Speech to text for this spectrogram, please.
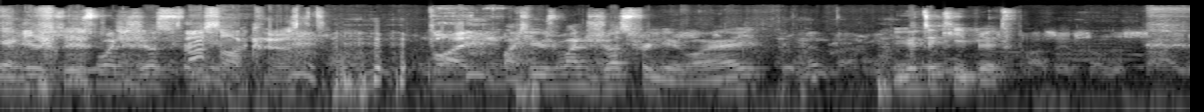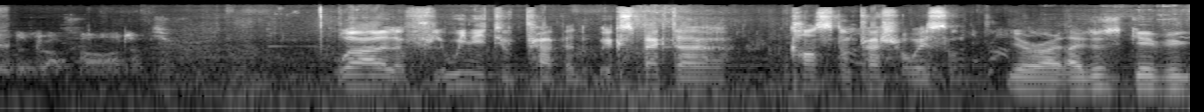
Yeah, here, here's one just for Those you. are cursed. But Watch, here's one just for you, alright? You get to keep it. deposits on the side of the drop pod. Well, we need to prep it. Expect a constant pressure way soon. You're right, I just gave you-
